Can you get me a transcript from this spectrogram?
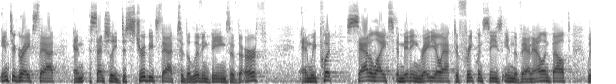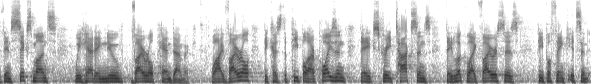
integrates that and essentially distributes that to the living beings of the earth. And we put satellites emitting radioactive frequencies in the Van Allen belt. Within six months, we had a new viral pandemic. Why viral? Because the people are poisoned, they excrete toxins, they look like viruses, People think it's, an,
